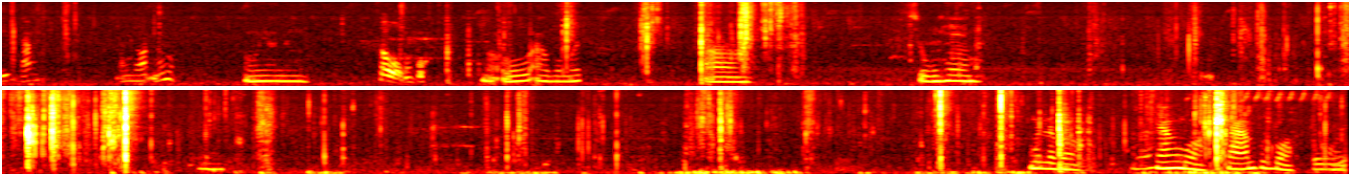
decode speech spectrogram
นี่นั่งนั่งยอดนึงโอ้ยอันหนึงสองปุ๊บ่โอ้เอาบ่หมดอ่าสูงแห้งหมืดแล้วบ่ยังบ่สามพุ่นบ่เออ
